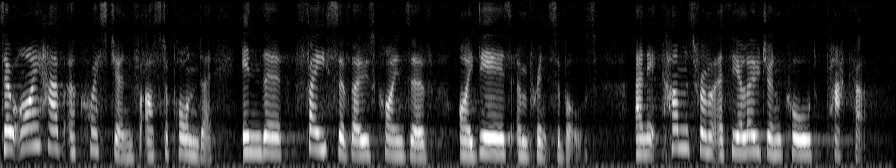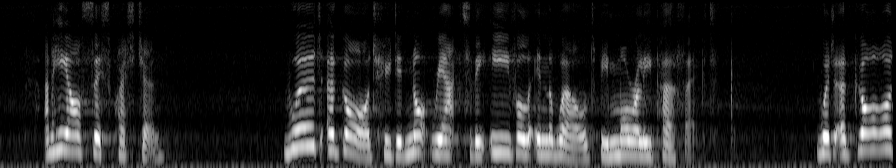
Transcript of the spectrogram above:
So, I have a question for us to ponder in the face of those kinds of ideas and principles. And it comes from a theologian called Packer. And he asks this question Would a God who did not react to the evil in the world be morally perfect? Would a God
